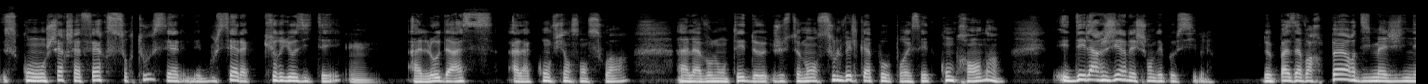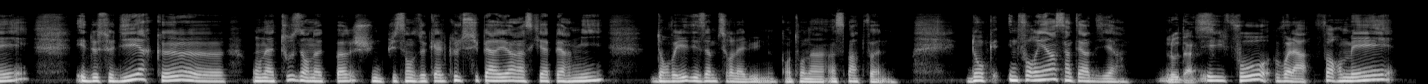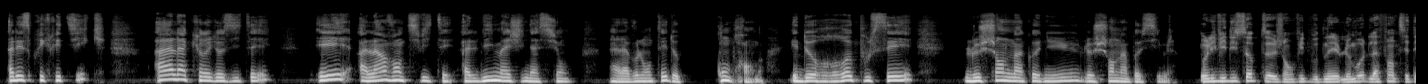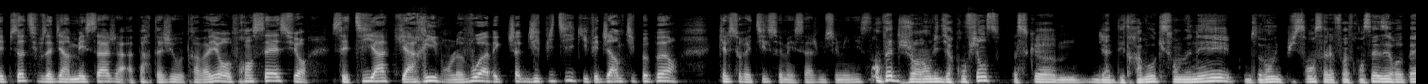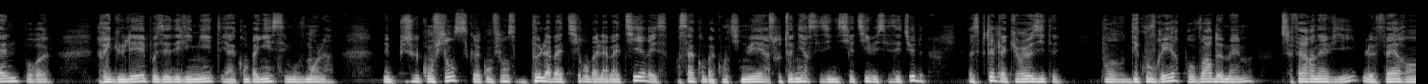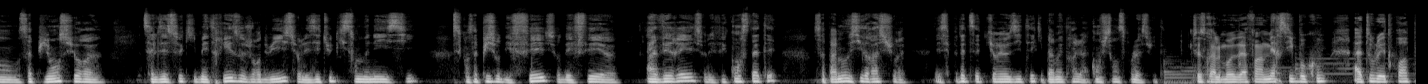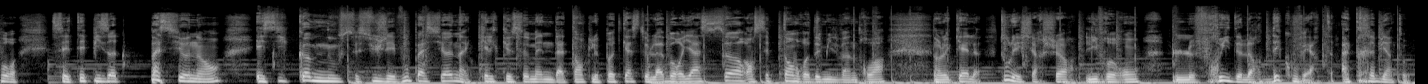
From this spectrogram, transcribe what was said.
Ce qu'on cherche à faire surtout, c'est les booster à la curiosité. Mmh à l'audace, à la confiance en soi, à la volonté de justement soulever le capot pour essayer de comprendre et d'élargir les champs des possibles de ne pas avoir peur d'imaginer et de se dire que euh, on a tous dans notre poche une puissance de calcul supérieure à ce qui a permis d'envoyer des hommes sur la lune quand on a un smartphone. Donc il ne faut rien s'interdire. L'audace. Et il faut voilà former à l'esprit critique, à la curiosité et à l'inventivité, à l'imagination, à la volonté de comprendre et de repousser le champ de l'inconnu, le champ de l'impossible. Olivier Dussopt, j'ai envie de vous donner le mot de la fin de cet épisode. Si vous aviez un message à partager aux travailleurs, aux Français sur cette IA qui arrive, on le voit avec ChatGPT qui fait déjà un petit peu peur, quel serait-il ce message, Monsieur le Ministre? En fait, j'aurais envie de dire confiance parce que hum, il y a des travaux qui sont menés. Nous avons une puissance à la fois française et européenne pour euh, réguler, poser des limites et accompagner ces mouvements-là. Mais plus que confiance, parce que la confiance, on peut la bâtir, on va la bâtir, et c'est pour ça qu'on va continuer à soutenir ces initiatives et ces études. C'est peut-être la curiosité pour découvrir, pour voir de même, se faire un avis, le faire en s'appuyant sur euh, celles et ceux qui maîtrisent aujourd'hui, sur les études qui sont menées ici. Parce qu'on s'appuie sur des faits, sur des faits euh, avérés, sur des faits constatés. Ça permet aussi de rassurer. Et c'est peut-être cette curiosité qui permettra la confiance pour la suite. Ce sera le mot de la fin. Merci beaucoup à tous les trois pour cet épisode passionnant. Et si, comme nous, ce sujet vous passionne, quelques semaines d'attente, le podcast Laboria sort en septembre 2023, dans lequel tous les chercheurs livreront le fruit de leur découverte. À très bientôt.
